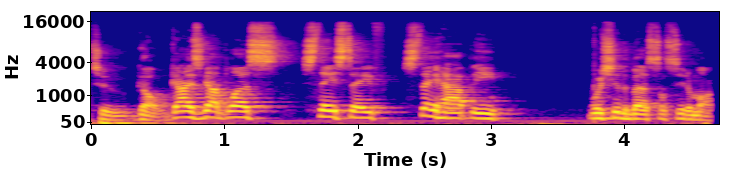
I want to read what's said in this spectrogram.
to go. Guys, God bless. Stay safe. Stay happy. Wish you the best. I'll see you tomorrow.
